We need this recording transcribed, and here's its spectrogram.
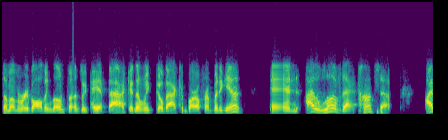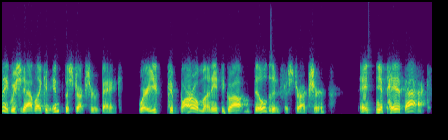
Some of them revolving loan funds, we pay it back and then we go back and borrow from it again. And I love that concept. I think we should have like an infrastructure bank where you could borrow money to go out and build infrastructure and you pay it back.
